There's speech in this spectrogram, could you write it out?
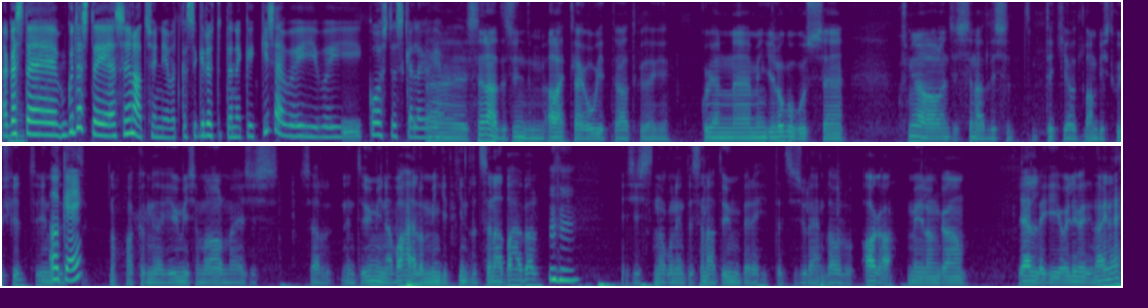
aga kas te, kuidas teie sõnad sünnivad, kas te kirjutate need kõik ise või, või koostöös kellegagi? Äh, sõnade sünd on alati väga huvitavad kuidagi. kui on äh, mingi lugu, kus, kus mina laulan, siis sõnad lihtsalt tekivad lambist kuskilt. Okei. noh, hakkad midagi ümisema laulma ja siis seal nende ümina vahel on mingid kindlad sõnad vahepeal Mhm. ja siis nagu nende sõnade ümber ehitad siis ülejäänud laulu, aga meil on ka jällegi Oliveri naine,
